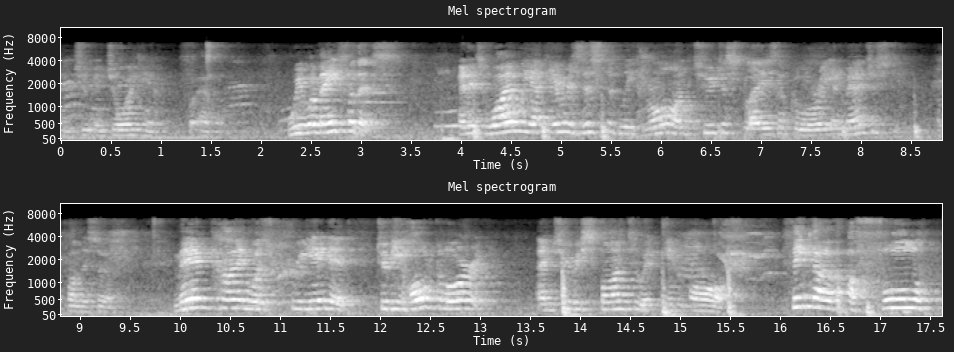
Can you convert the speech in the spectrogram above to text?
and to enjoy Him forever. We were made for this. And it's why we are irresistibly drawn to displays of glory and majesty upon this earth. Mankind was created to behold glory and to respond to it in awe. Think of a full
